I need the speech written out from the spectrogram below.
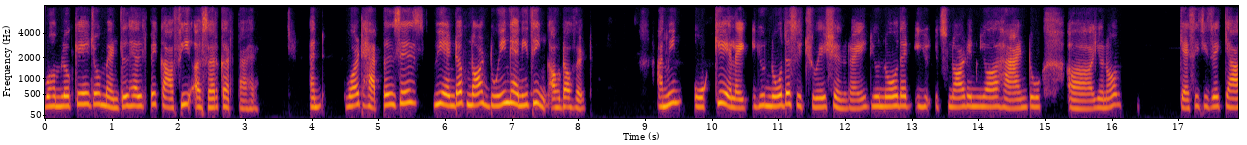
वो हम लोग के जो मेंटल हेल्थ पे काफ़ी असर करता है। And what happens is we end up not doing anything out of it I mean okay like you know the situation right you know that it's not in your hand to you know कैसी चीज़ें, क्या,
